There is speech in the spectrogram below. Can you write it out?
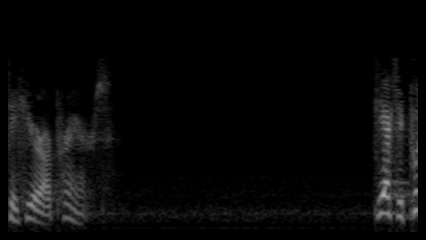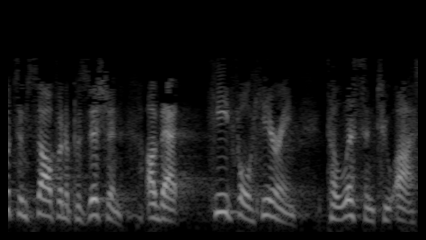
to hear our prayers. He actually puts himself in a position of that heedful hearing to listen to us.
